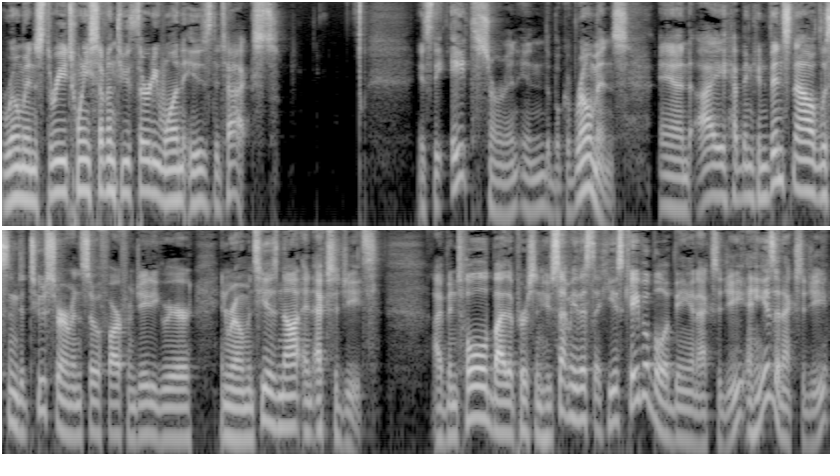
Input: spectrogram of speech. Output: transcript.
Romans 3 27 through 31 is the text. It's the eighth sermon in the book of Romans. And I have been convinced now, listening to two sermons so far from J.D. Greear in Romans, he is not an exegete. I've been told by the person who sent me this that he is capable of being an exegete, and he is an exegete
